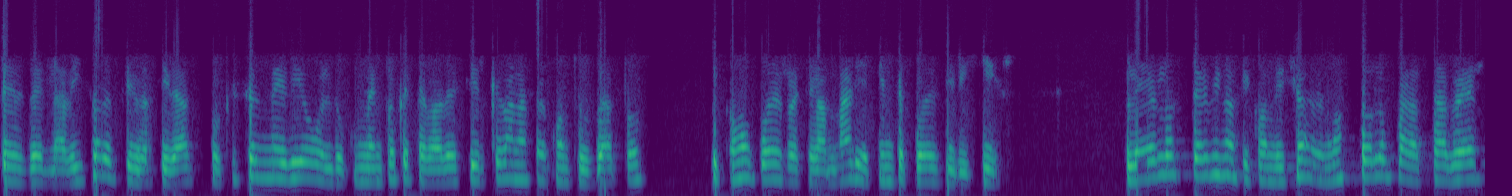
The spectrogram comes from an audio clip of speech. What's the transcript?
desde el aviso de privacidad, porque es el medio o el documento que te va a decir qué van a hacer con tus datos y cómo puedes reclamar y a quién te puedes dirigir. Leer los términos y condiciones, no solo para saber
